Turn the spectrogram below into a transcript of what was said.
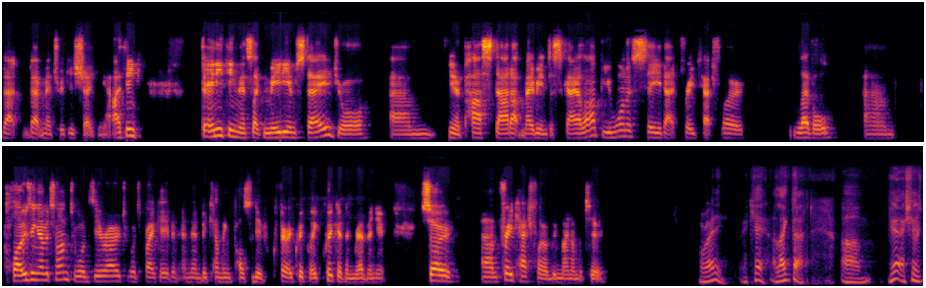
that that metric is shaking out. I think for anything that's like medium stage or um, you know past startup, maybe into scale up, you want to see that free cash flow level um, closing over time towards zero, towards break even, and then becoming positive very quickly, quicker than revenue. So um, free cash flow would be my number two. Alrighty. Okay. I like that. Um, yeah, actually,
